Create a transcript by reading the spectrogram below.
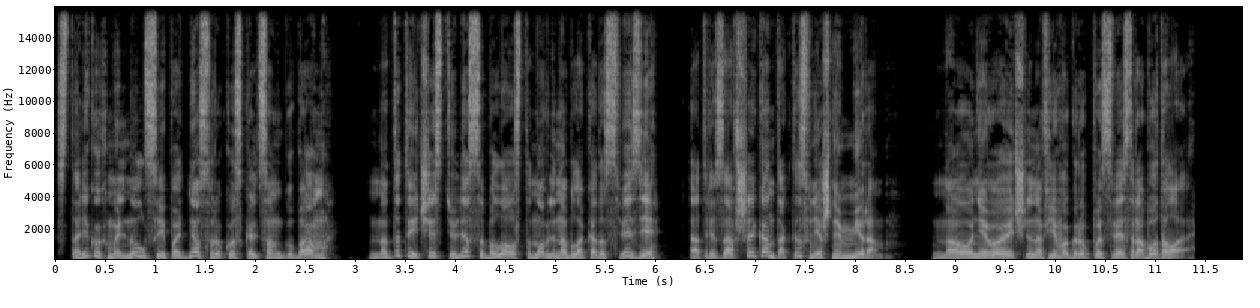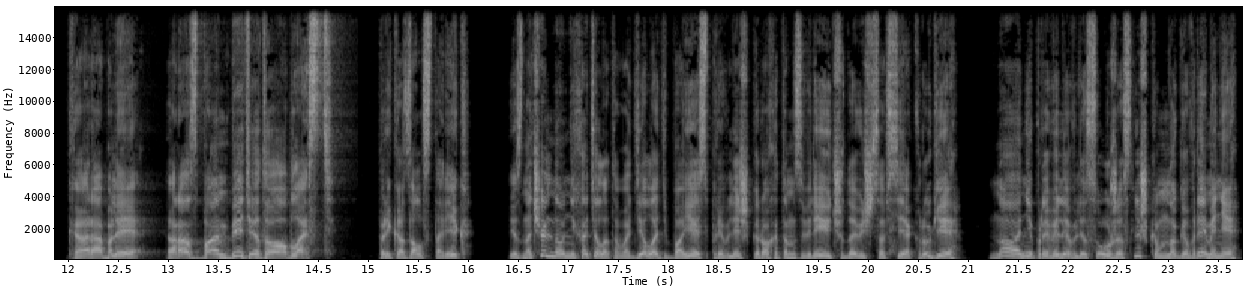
Старик ухмыльнулся и поднёс руку с кольцом к губам, над этой частью леса была установлена блокада связи, отрезавшая контакты с внешним миром. Но у него и членов его группы связь работала. «Корабли! Разбомбить эту область!» – приказал старик. Изначально он не хотел этого делать, боясь привлечь грохотом зверей и чудовищ со всей округи, но они провели в лесу уже слишком много времени,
